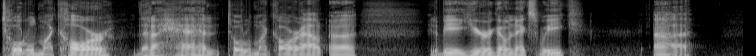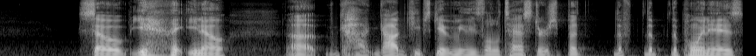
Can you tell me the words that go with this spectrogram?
totaled my car that I had, totaled my car out. Uh, it'll be a year ago next week. Uh, so yeah, you know, uh, God, God keeps giving me these little testers, but the the the point is,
